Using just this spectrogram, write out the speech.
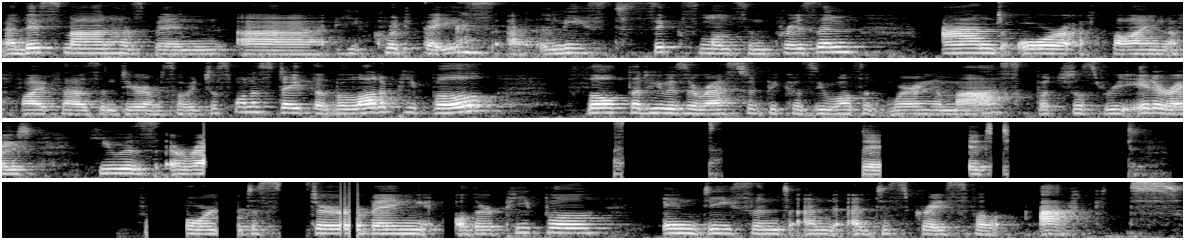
Now, this man has been, uh, he could face at least six months in prison and or a fine of 5,000 dirhams. So I just want to state that a lot of people thought that he was arrested because he wasn't wearing a mask, but just reiterate, he was arrested disturbing other people, indecent and a disgraceful act.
